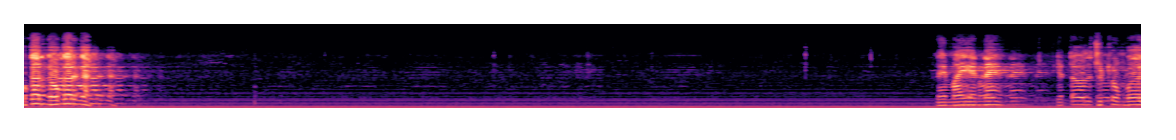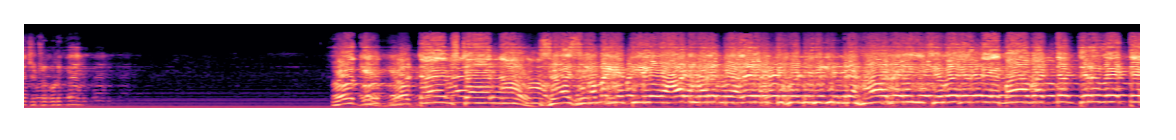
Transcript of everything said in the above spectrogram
உட்காருங்க உட்காருங்க. மைய என்ன எட்டாவது சுற்று ஒன்பதாவது சுற்று கொடுங்க. ஓகே யுவர் டைம் ஸ்டார்ட் நவ சமயத்திலே ஆடி வரத்தை அலையடித்துக் கொண்டிருக்கின்ற ஹாலை சிவகங்கை மாவட்டம் திருவேட்டை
